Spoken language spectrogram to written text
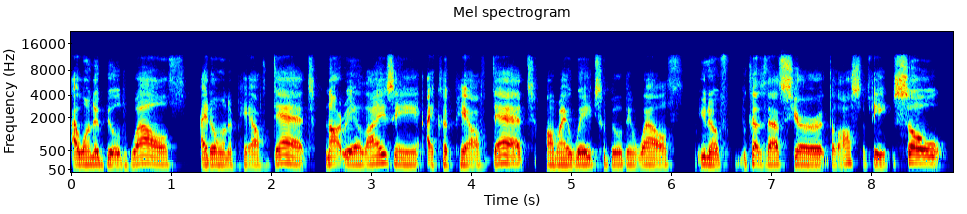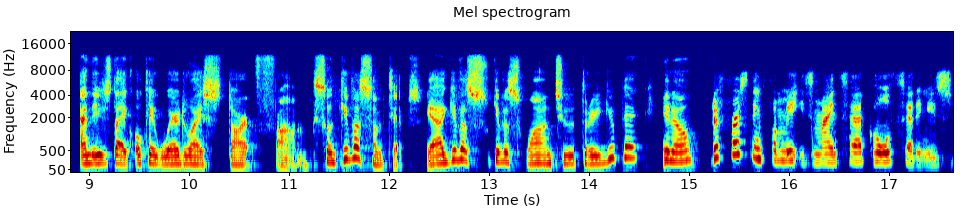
I want to build wealth. I don't want to pay off debt, not realizing I could pay off debt on my way to building wealth, you know, because that's your philosophy. So, and he's like, okay, where do I start from? So give us some tips. Yeah. Give us, give us one, two, three, you pick, you know. The first thing for me is mindset. Goal setting is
